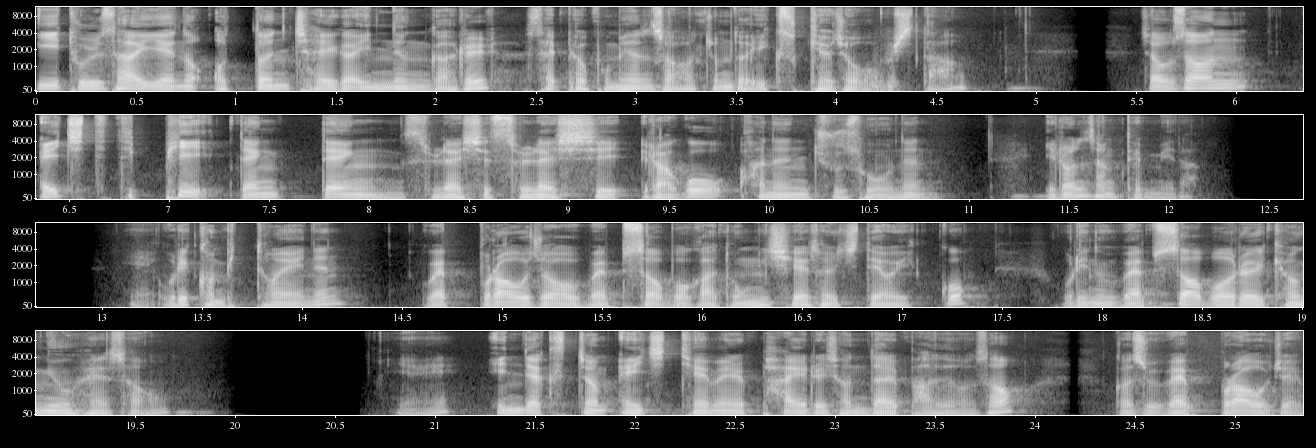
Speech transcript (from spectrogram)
이 둘 사이에는 어떤 차이가 있는가를 살펴보면서 좀 더 익숙해져 봅시다. 자, 우선 http 땡땡 슬래시 슬래시라고 하는 주소는 이런 상태입니다 예, 우리 컴퓨터에는 웹브라우저, 웹서버가 동시에 설치되어 있고 우리는 웹서버를 경유해서 예, index.html 파일을 전달받아서 그것을 웹브라우저에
